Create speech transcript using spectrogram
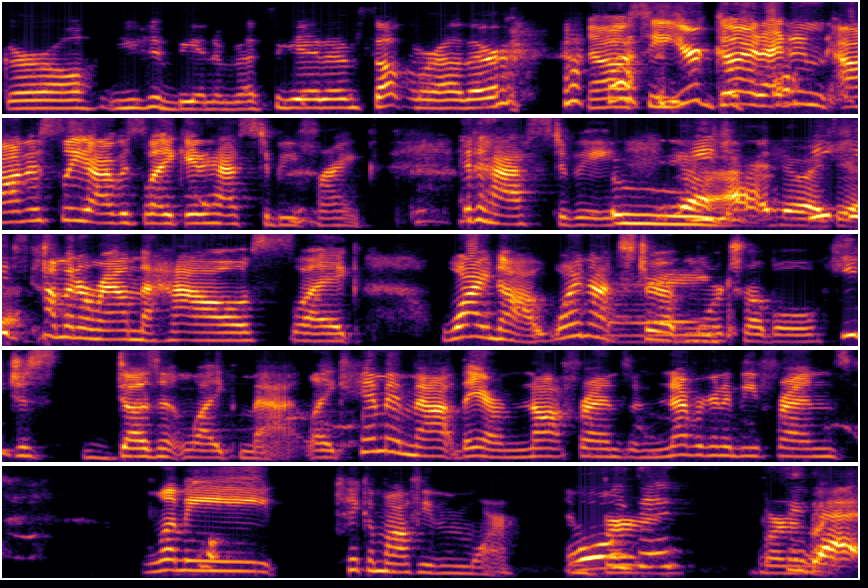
girl, you should be an investigative, something or other. No, see, you're good. I didn't honestly. I was like, it has to be Frank. It has to be. Ooh. Yeah, He- I had no he idea. keeps coming around the house. Like, why not? Why not stir up more trouble? He just doesn't like Matt. Like him and Matt, they are not friends. They're never gonna be friends. Let me take him off even more. and Well, we burn. see that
